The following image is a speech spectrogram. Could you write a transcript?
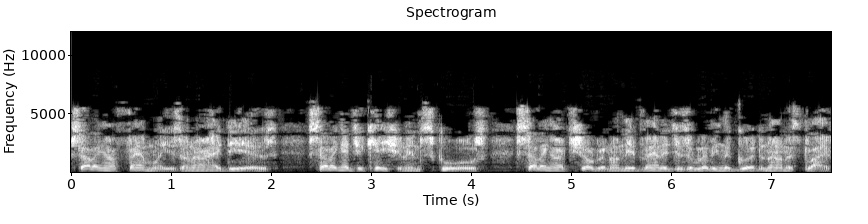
Selling our families on our ideas, selling education in schools, selling our children on the advantages of living the good and honest life,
